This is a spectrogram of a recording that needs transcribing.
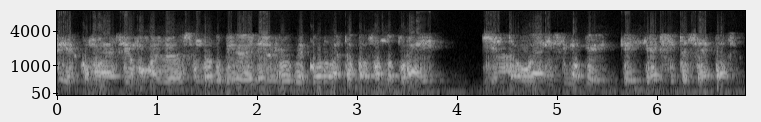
sí, es como decíamos al- hace un rato que el, rock de Córdoba está pasando por ahí y está buenísimo que, que, que existe ese espacio.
